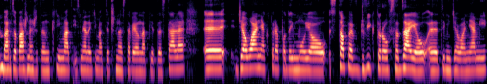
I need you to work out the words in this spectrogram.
bardzo ważne, że ten klimat i zmiany klimatyczne stawiają na piedestale. E, działania, które podejmują, stopę w drzwi, którą wsadzają e, tymi działaniami,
